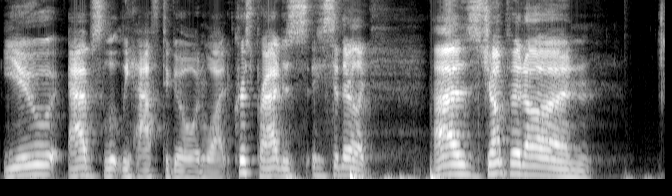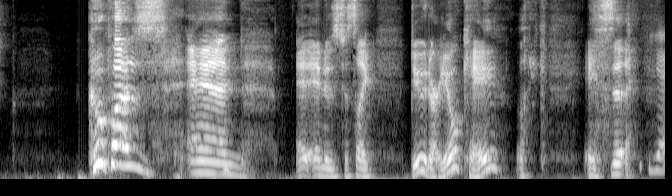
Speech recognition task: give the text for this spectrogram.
You absolutely have to go and watch. Chris Pratt is he's sitting there like I was jumping on Koopas and and, and it was just like, dude, are you okay? Like it's uh, Yeah.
